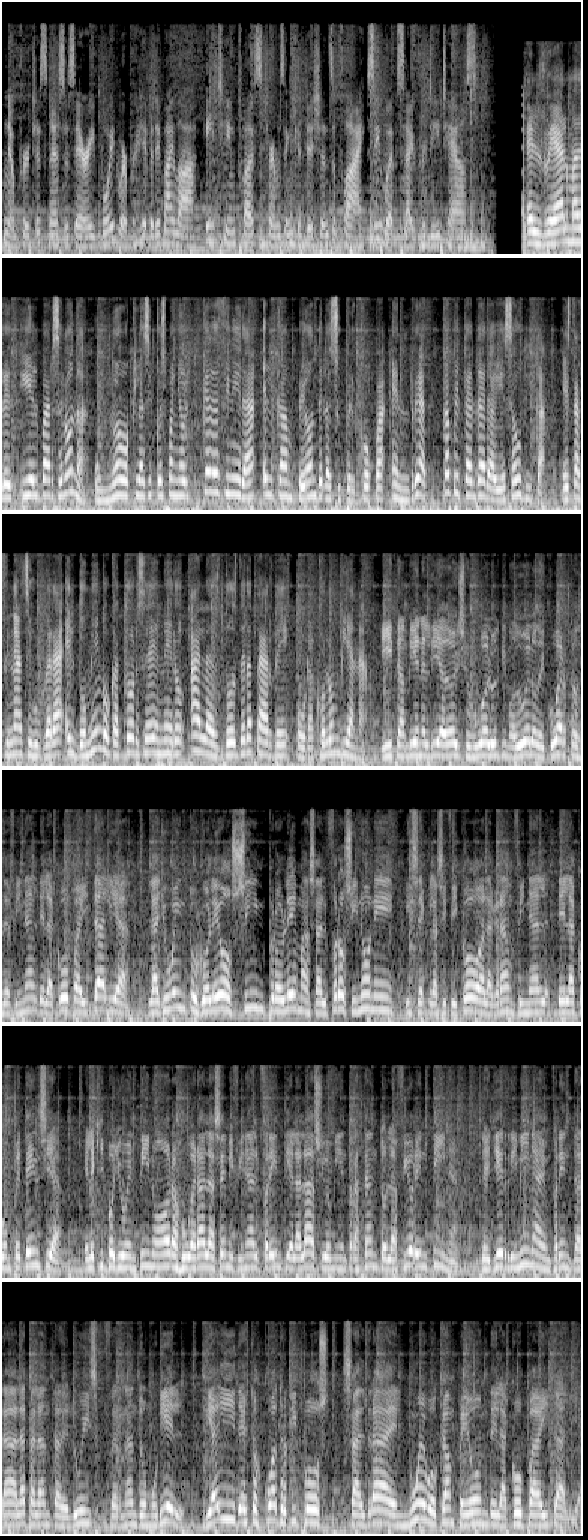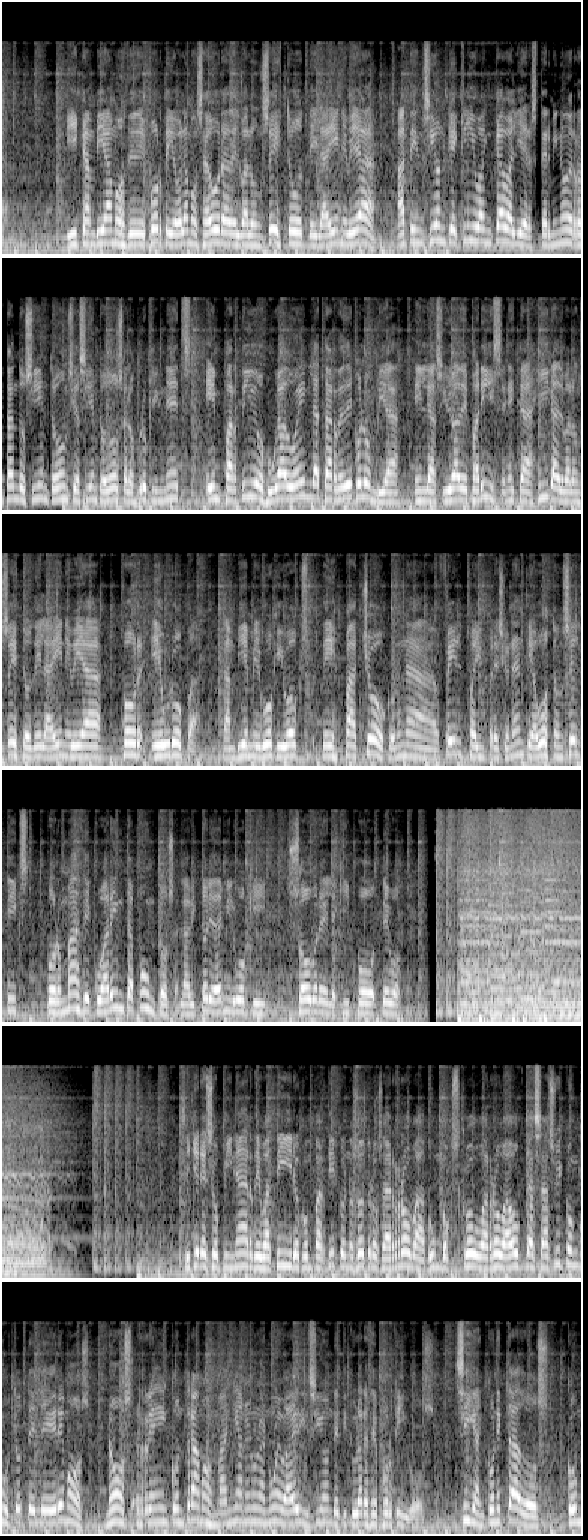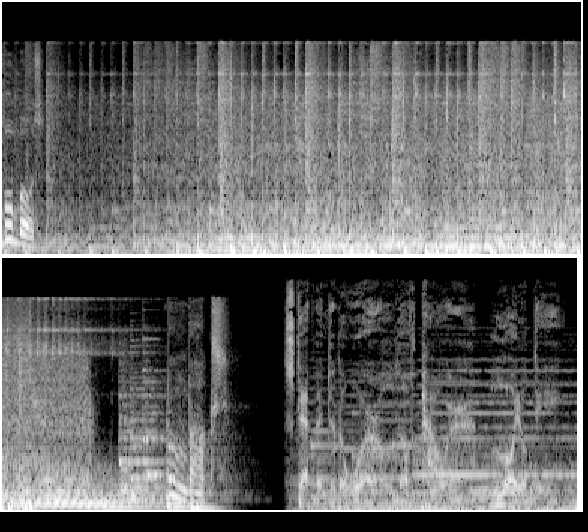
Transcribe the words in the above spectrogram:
No purchase necessary. Void where prohibited by law. 18 plus terms and conditions apply. See website for details. El Real Madrid y el Barcelona, un nuevo clásico español que definirá el campeón de la Supercopa en Riyadh, capital de Arabia Saudita. Esta final se jugará el domingo 14 de enero a las 2 de la tarde, hora colombiana. Y también el día de hoy se jugó el último duelo de cuartos de final de la Copa Italia. La Juventus goleó sin problemas al Frosinone y se clasificó a la gran final de la competencia. El equipo juventino ahora jugará la semifinal frente al Lazio, mientras tanto la Fiorentina de Jerry Mina enfrentará al Atalanta de Luis Fernando Muriel. De ahí, de estos cuatro equipos, saldrá el nuevo campeón de la Copa Italia. Y cambiamos de deporte y hablamos ahora del baloncesto de la NBA. Atención que Cleveland Cavaliers terminó derrotando 111 a 102 a los Brooklyn Nets en partido jugado en la tarde de Colombia en la ciudad de París en esta gira del baloncesto de la NBA por Europa. También Milwaukee Bucks despachó con una felpa impresionante a Boston Celtics por más de 40 puntos la victoria de Milwaukee sobre el equipo de Boston. Si quieres opinar, debatir o compartir con nosotros, arroba boomboxco, arroba octasazo y con gusto te leeremos. Nos reencontramos mañana en una nueva edición de Titulares Deportivos. Sigan conectados con Boombox. Boombox. Step into the world of power, loyalty,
